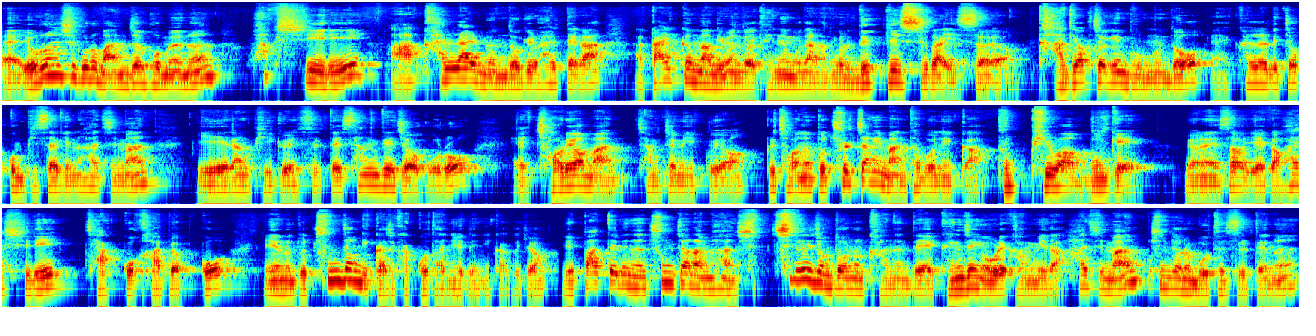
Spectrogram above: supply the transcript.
예, 요런 식으로 만져보면은 확실히 아 칼날 면도기로 할 때가 아, 깔끔하게 면도가 되는구나 라는 걸 느낄 수가 있어요. 가격적인 부분도 예, 칼날이 조금 비싸기는 하지만 얘랑 비교했을 때 상대적으로 예, 저렴한 장점이 있고요 그리고 저는 또 출장이 많다 보니까 부피와 무게 면에서 얘가 확실히 작고 가볍고 얘는 또 충전기까지 갖고 다녀야 되니까 그죠? 얘 배터리는 충전하면 한 17일 정도는 가는데 굉장히 오래 갑니다 하지만 충전을 못했을 때는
